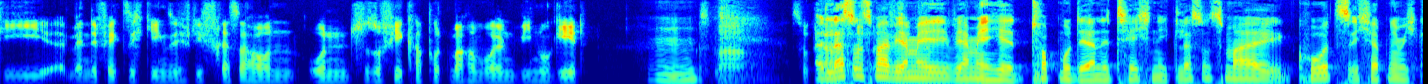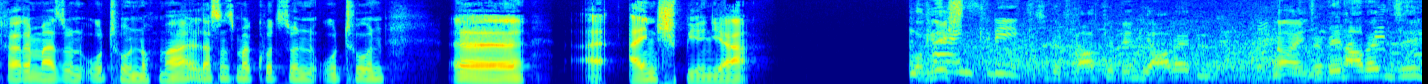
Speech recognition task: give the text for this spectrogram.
die im Endeffekt sich gegenseitig auf die Fresse hauen und so viel kaputt machen wollen, wie nur geht. Mhm. So also lass uns mal, wir haben ja, wir haben ja hier topmoderne Technik. Lass uns mal kurz, ich habe nämlich gerade mal so einen O-Ton nochmal, lass uns mal kurz so einen O-Ton äh, äh, einspielen, ja. Und nicht. Krieg. Hast du gefragt, für wen die arbeiten? Nein. Für wen arbeiten Sie?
